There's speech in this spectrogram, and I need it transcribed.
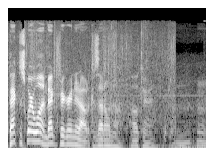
Back to square one. Back to figuring it out because I don't know. Okay. Mm hmm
